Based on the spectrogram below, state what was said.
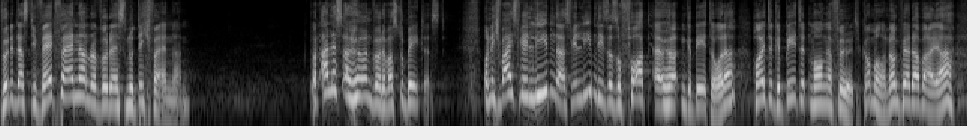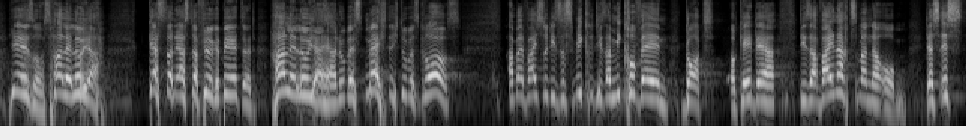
würde das die Welt verändern oder würde es nur dich verändern? Gott alles erhören würde, was du betest. Und ich weiß, wir lieben das. Wir lieben diese sofort erhörten Gebete, oder? Heute gebetet, morgen erfüllt. Komm on, irgendwer dabei, ja? Jesus, Halleluja. Gestern erst dafür gebetet. Halleluja, Herr, du bist mächtig, du bist groß. Aber weißt du, dieses Mikro, dieser Mikrowellengott, okay, der, dieser Weihnachtsmann da oben, das ist,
